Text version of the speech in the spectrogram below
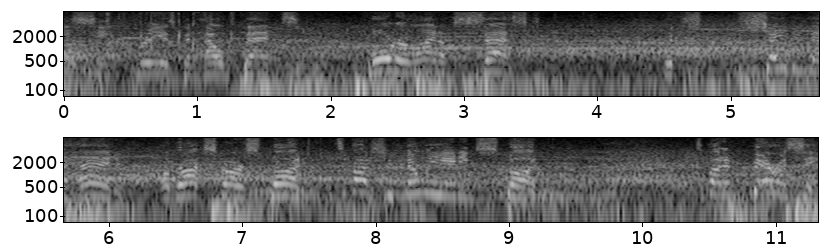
EC3 has been held bent, borderline obsessed with shaving the head of Rockstar Spud. It's about humiliating Spud. It's about embarrassing.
